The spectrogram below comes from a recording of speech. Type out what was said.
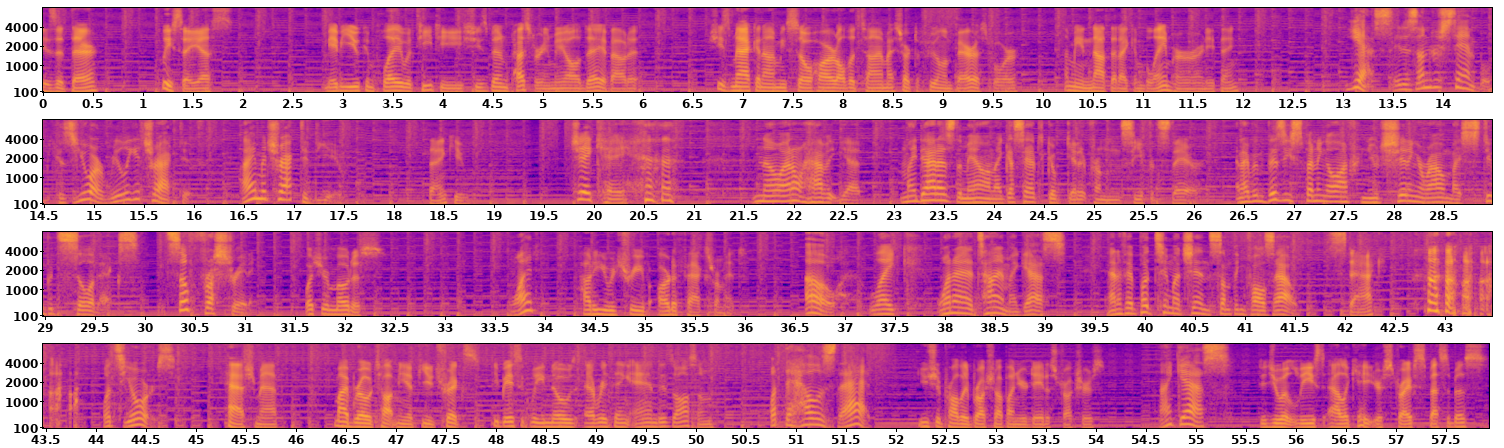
Is it there? Please say yes. Maybe you can play with TT. She's been pestering me all day about it. She's macking on me so hard all the time, I start to feel embarrassed for her. I mean, not that I can blame her or anything. Yes, it is understandable because you are really attractive. I am attracted to you. Thank you. JK. no, I don't have it yet. My dad has the mail, and I guess I have to go get it from him and see if it's there. And I've been busy spending all afternoon shitting around with my stupid Sylladex. It's so frustrating. What's your modus? What? How do you retrieve artifacts from it? Oh, like one at a time, I guess. And if I put too much in, something falls out. Stack? What's yours? Hash map. My bro taught me a few tricks. He basically knows everything and is awesome. What the hell is that? You should probably brush up on your data structures. I guess. Did you at least allocate your Strife Specibus?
